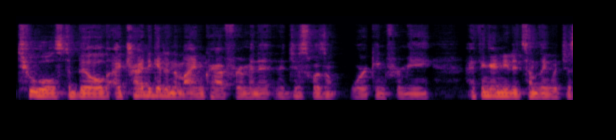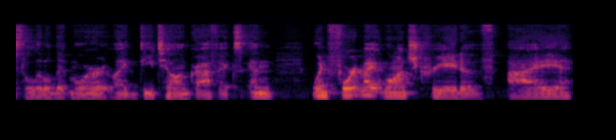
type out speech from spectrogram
tools to build. I tried to get into minecraft for a minute and it just wasn't working for me i think i needed something with just a little bit more like detail and graphics and when fortnite launched creative i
